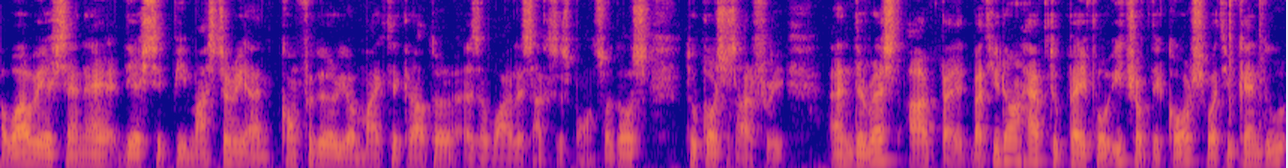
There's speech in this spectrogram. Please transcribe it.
Huawei HCNA DHCP Mastery and Configure Your MikroTik Router as a Wireless Access Point. So those two courses are free and the rest are paid. But you don't have to pay for each of the course. What you can do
